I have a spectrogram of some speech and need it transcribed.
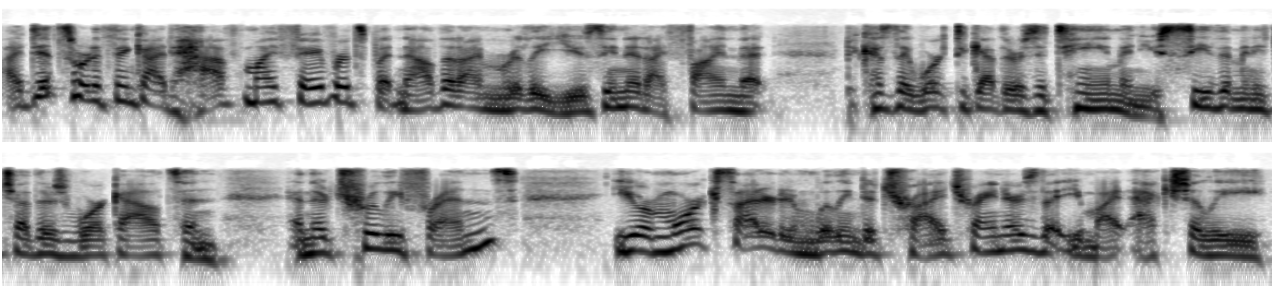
I did sort of think I'd have my favorites, but now that I'm really using it, I find that because they work together as a team and you see them in each other's workouts and and they're truly friends, you're more excited and willing to try trainers that you might actually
